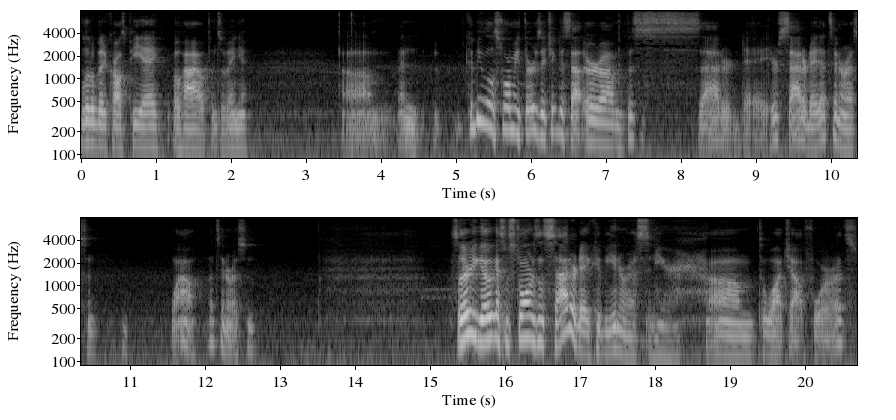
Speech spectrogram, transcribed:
a little bit across PA, Ohio, Pennsylvania. Um, and could be a little stormy Thursday. Check this out. Or um, this is Saturday. Here's Saturday. That's interesting. Wow, that's interesting. So there you go. We got some storms on Saturday. Could be interesting here um, to watch out for. That's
